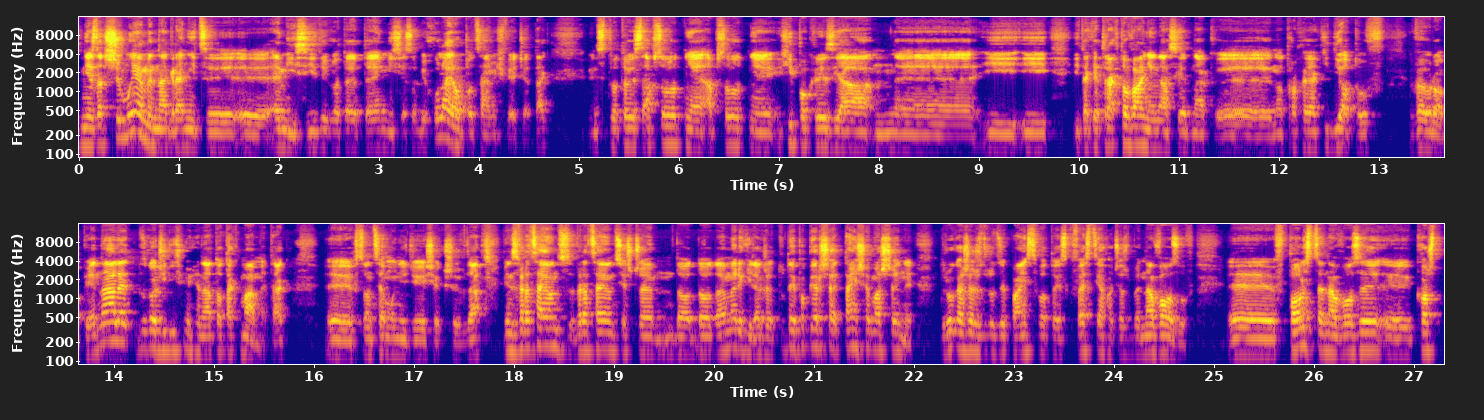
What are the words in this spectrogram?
nie zatrzymujemy na granicy e, emisji, tylko te, te emisje sobie hulają po całym świecie, tak? Więc to, to jest absolutnie, absolutnie hipokryzja mm, e, i, i, i takie traktowanie nas jednak no, trochę jak idiotów w Europie, no ale zgodziliśmy się na to, tak mamy, tak? Chcącemu nie dzieje się krzywda. Więc wracając, wracając jeszcze do, do, do Ameryki, także tutaj po pierwsze tańsze maszyny. Druga rzecz, drodzy Państwo, to jest kwestia chociażby nawozów. W Polsce nawozy, koszt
